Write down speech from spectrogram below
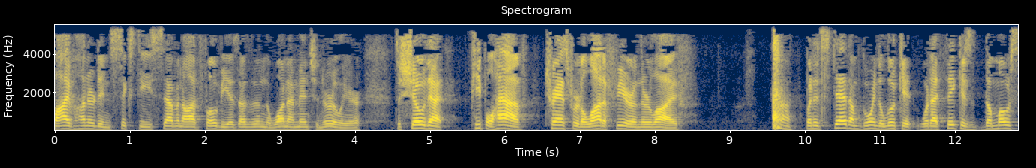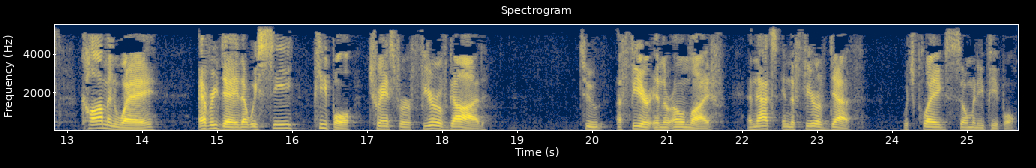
567 odd phobias, other than the one I mentioned earlier, to show that people have transferred a lot of fear in their life. but instead, I'm going to look at what I think is the most common way every day that we see people transfer fear of God to a fear in their own life. And that's in the fear of death, which plagues so many people.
